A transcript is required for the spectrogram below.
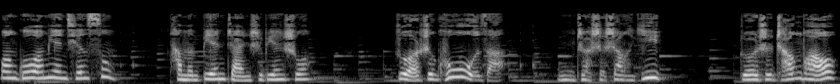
往国王面前送。他们边展示边说：“这是裤子，嗯，这是上衣，这是长袍。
